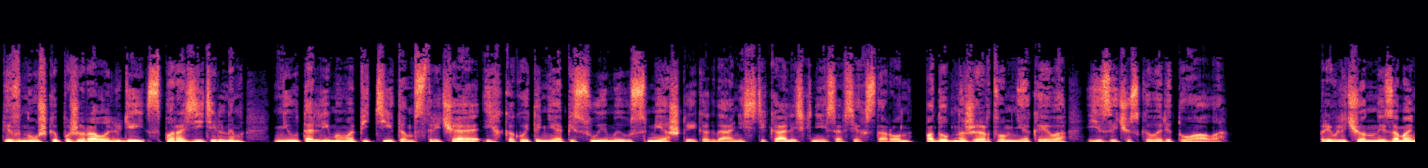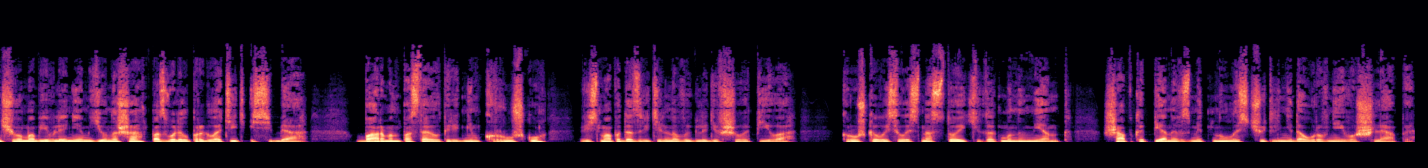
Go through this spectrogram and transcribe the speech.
Пивнушка пожирала людей с поразительным, неутолимым аппетитом, встречая их какой-то неописуемой усмешкой, когда они стекались к ней со всех сторон, подобно жертвам некоего языческого ритуала. Привлеченный заманчивым объявлением юноша позволил проглотить и себя. Бармен поставил перед ним кружку весьма подозрительно выглядевшего пива. Кружка высилась на стойке, как монумент. Шапка пены взметнулась чуть ли не до уровня его шляпы.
